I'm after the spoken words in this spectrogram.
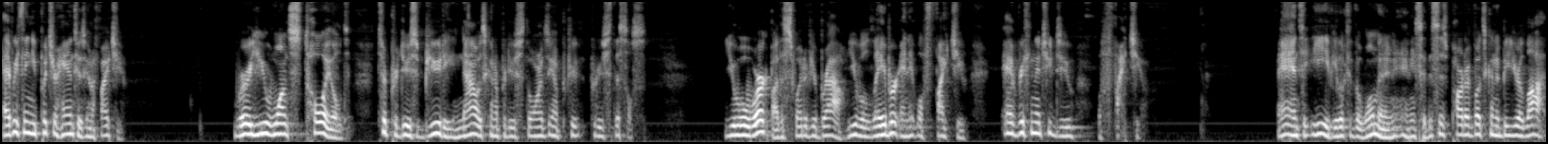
everything you put your hand to is going to fight you. Where you once toiled to produce beauty, now it's going to produce thorns, it's going to produce thistles. You will work by the sweat of your brow. You will labor, and it will fight you. Everything that you do will fight you. And to Eve, he looked at the woman and he said, This is part of what's going to be your lot.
